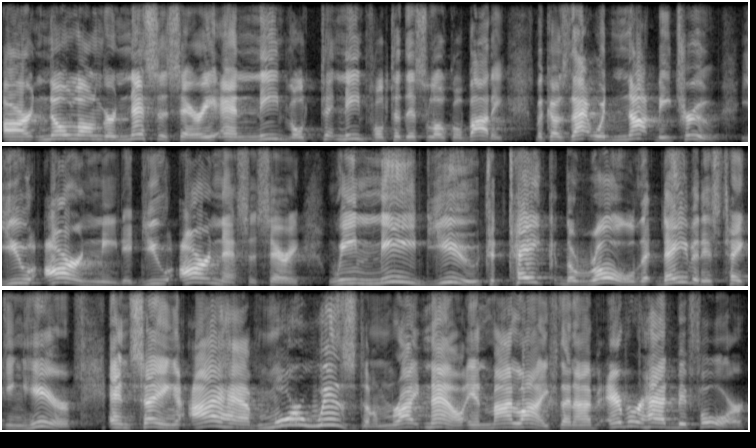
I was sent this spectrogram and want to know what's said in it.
are no longer necessary and needful to, needful to this local body because that would not be true. You are needed, you are necessary. We need you to take the role that David is taking here and saying, I have more wisdom right now in my life than I've ever had before.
